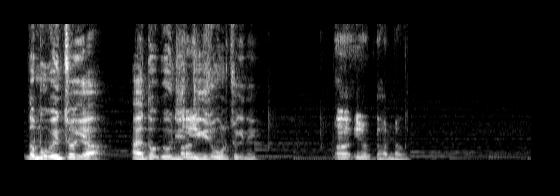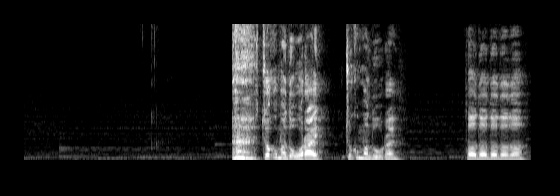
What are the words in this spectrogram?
너무 왼쪽이야. 아, 너, 너, 어, 이게 좀 오른쪽이네. 어 이렇게 하려고. 조금만 더 오라이. 조금만 더 오라이. 더, 더, 더, 더, 더.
